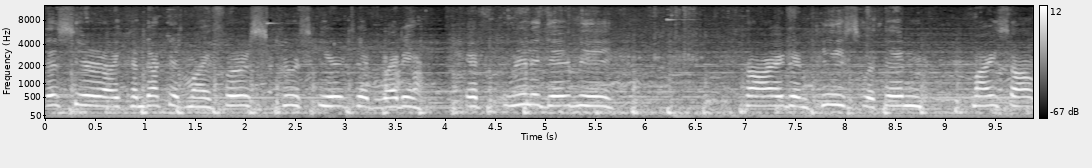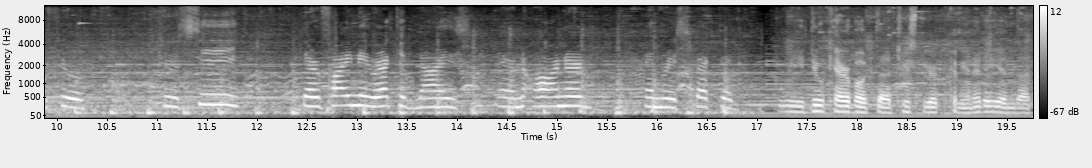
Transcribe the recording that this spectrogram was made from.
This year I conducted my first two-spirited wedding. It really gave me pride and peace within myself to, to see they're finally recognized and honored and respected. We do care about the Two-Spirit community and that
